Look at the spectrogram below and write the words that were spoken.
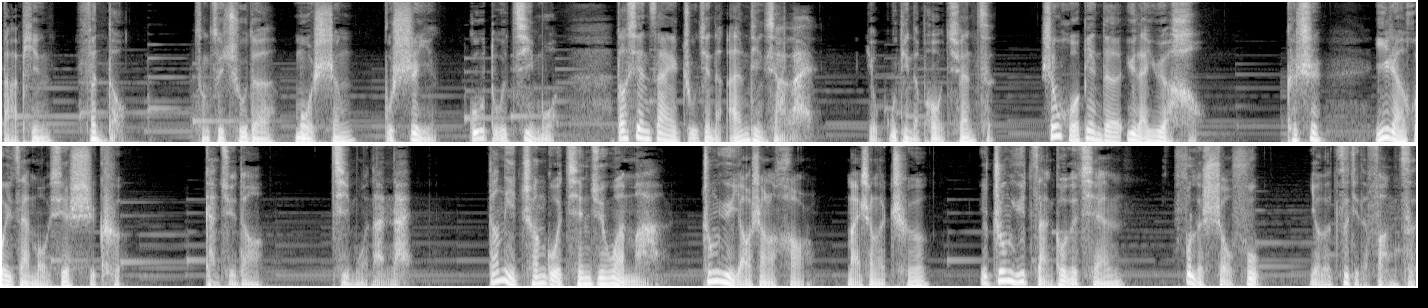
打拼奋斗，从最初的陌生、不适应、孤独、寂寞，到现在逐渐的安定下来。有固定的朋友圈子，生活变得越来越好，可是，依然会在某些时刻，感觉到寂寞难耐。当你穿过千军万马，终于摇上了号，买上了车，又终于攒够了钱，付了首付，有了自己的房子，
